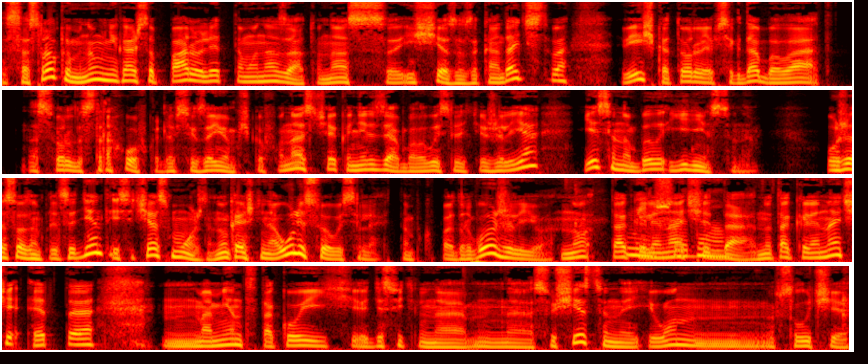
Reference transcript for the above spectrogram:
со сроками, но, мне кажется, пару лет тому назад у нас исчезло законодательство, вещь, которая всегда была своего страховка для всех заемщиков. У нас человека нельзя было выселить из жилья, если оно было единственным уже создан прецедент, и сейчас можно. Ну, конечно, не на улицу его выселяют, там покупают другое жилье, но так Меньше, или иначе, да. да, но так или иначе, это момент такой действительно существенный, и он в случае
